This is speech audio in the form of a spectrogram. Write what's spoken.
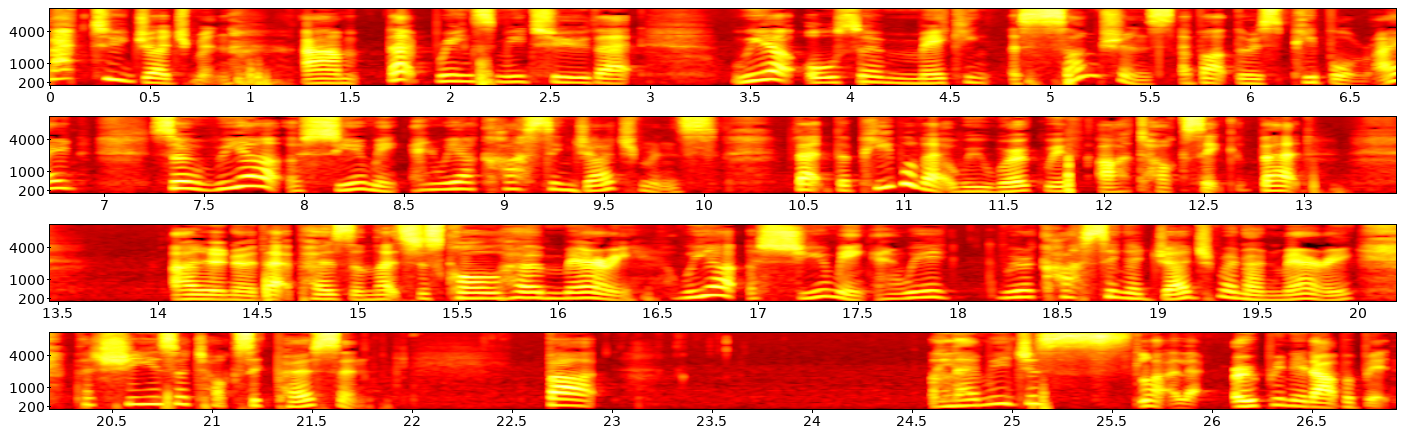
back to judgment. Um, that brings me to that we are also making assumptions about those people, right? So we are assuming and we are casting judgments that the people that we work with are toxic, that I don't know, that person, let's just call her Mary. We are assuming and we we're casting a judgment on Mary that she is a toxic person. But let me just like, open it up a bit.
